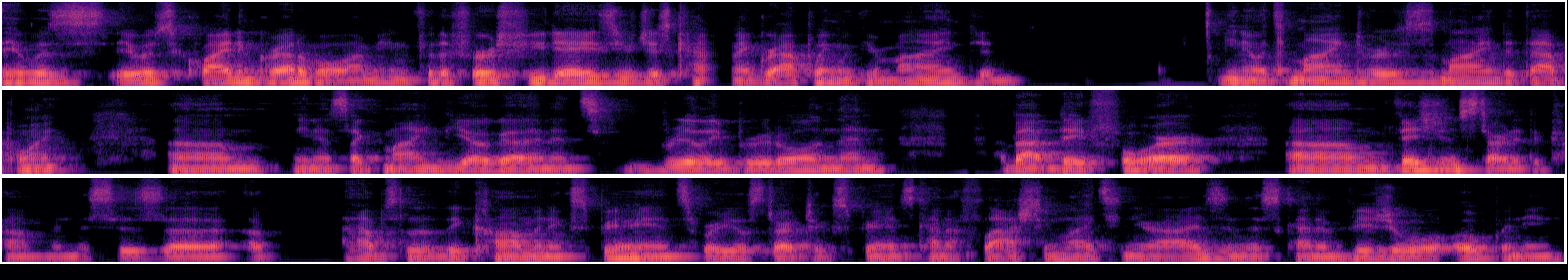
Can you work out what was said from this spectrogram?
it was it was quite incredible. I mean, for the first few days, you're just kind of grappling with your mind, and you know, it's mind versus mind at that point. Um, you know, it's like mind yoga, and it's really brutal. And then about day four, um, vision started to come, and this is a, a absolutely common experience where you'll start to experience kind of flashing lights in your eyes and this kind of visual opening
